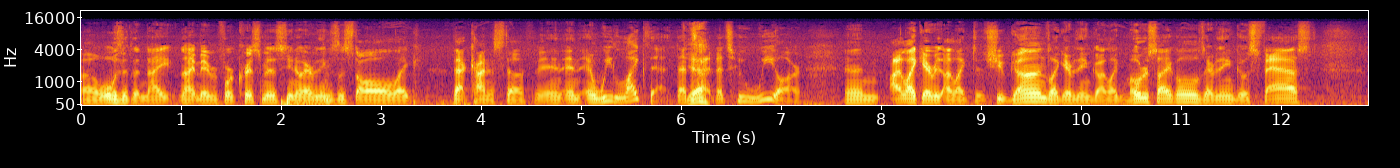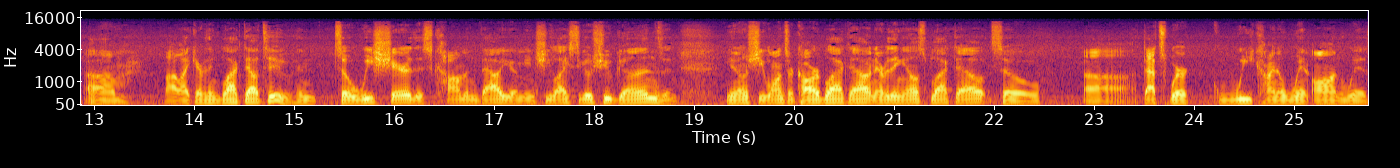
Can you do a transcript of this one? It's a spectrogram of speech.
uh, what was it the night nightmare before Christmas? You know everything's just all like that kind of stuff, and and, and we like that. That's Yeah. that's who we are. And I like every I like to shoot guns, like everything. I like motorcycles. Everything goes fast. Um, I like everything blacked out too, and so we share this common value. I mean, she likes to go shoot guns, and you know she wants her car blacked out and everything else blacked out. So uh, that's where we kind of went on with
